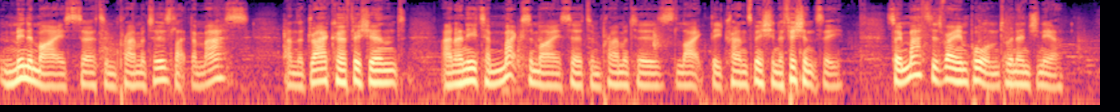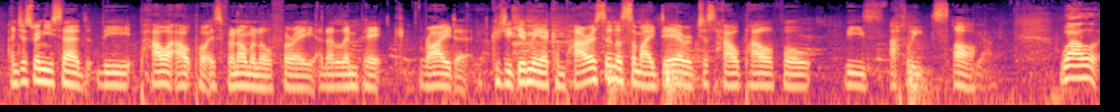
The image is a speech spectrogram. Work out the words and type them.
minimize certain parameters like the mass and the drag coefficient, and I need to maximize certain parameters like the transmission efficiency. So maths is very important to an engineer. And just when you said the power output is phenomenal for a, an Olympic rider, could you give me a comparison or some idea of just how powerful these athletes are? Well,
